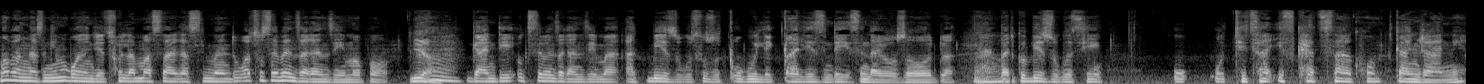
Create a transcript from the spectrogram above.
ngoba ngaze ngimbona nje ethola amasaka cement wathi usebenza kanzima po. Yeah. Kanti ukusebenza kanzima akubizi ukuthi uzoqukule kuqala izinto ezisindayo zodwa. But kubiza ukuthi u- uthitha isikhathi sakho kanjani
